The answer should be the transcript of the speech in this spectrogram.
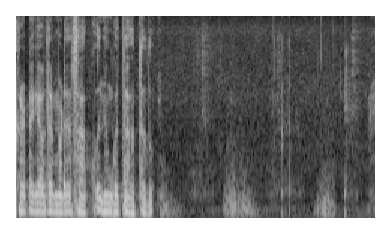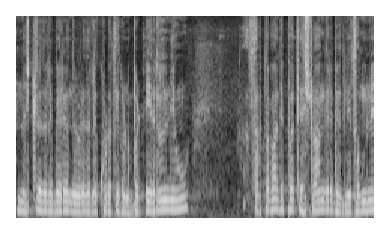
ಕರೆಕ್ಟಾಗಿ ಯಾವ ಥರ ಮಾಡಿದ್ರೆ ಸಾಕು, ನಿಮ್ಗೆ ಗೊತ್ತಾಗುತ್ತದು. ನೆಕ್ಸ್ಟ್ ಇದರಲ್ಲಿ ಬೇರೆ ಒಂದು ವಿಡಿಯೋದಲ್ಲಿ ಕೂಡ ಸಿಗೋಣ ಬಟ್ ಇದರಲ್ಲಿ ನೀವು ಸಪ್ತಮಾಧಿಪತಿ ಸ್ಟ್ರಾಂಗ್ ಇರಬೇಕು. ನೀವು ಸುಮ್ಮನೆ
